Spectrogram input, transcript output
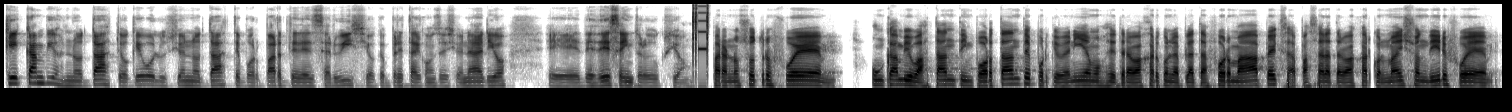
¿Qué cambios notaste o qué evolución notaste por parte del servicio que presta el concesionario desde esa introducción? Para nosotros fue un cambio bastante importante porque veníamos de trabajar con la plataforma Apex a pasar a trabajar con My Deere. Fue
